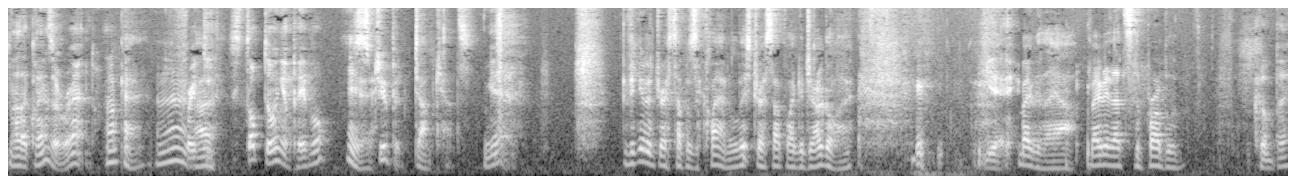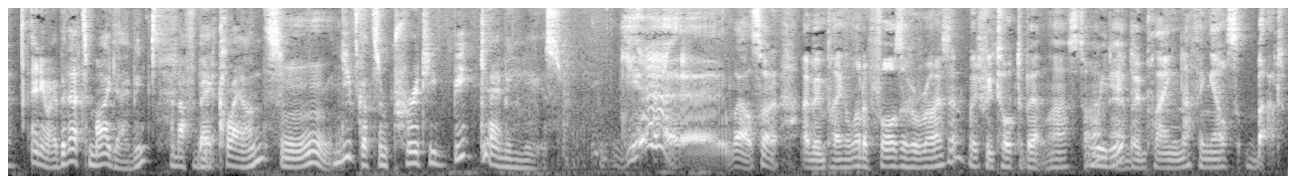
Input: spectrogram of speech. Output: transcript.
No, the clowns are around. Okay. Yeah, Freaky. uh, Stop doing it, people. yeah. Stupid. Dumb cunts. Yeah. If you're going to dress up as a clown, at least dress up like a juggalo. Yeah. Maybe they are. Maybe that's the problem. Could be. Anyway, but that's my gaming. Enough about clowns. Mm. You've got some pretty big gaming news. Yeah, well, sort of. I've been playing a lot of Forza Horizon, which we talked about last time. We did. I've been playing nothing else but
